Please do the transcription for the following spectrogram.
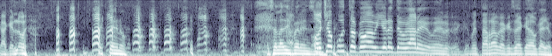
aquel lo- este no. Esa es la diferencia. 8.9 millones de hogares. Bueno, que me está raro que se haya quedado callado.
